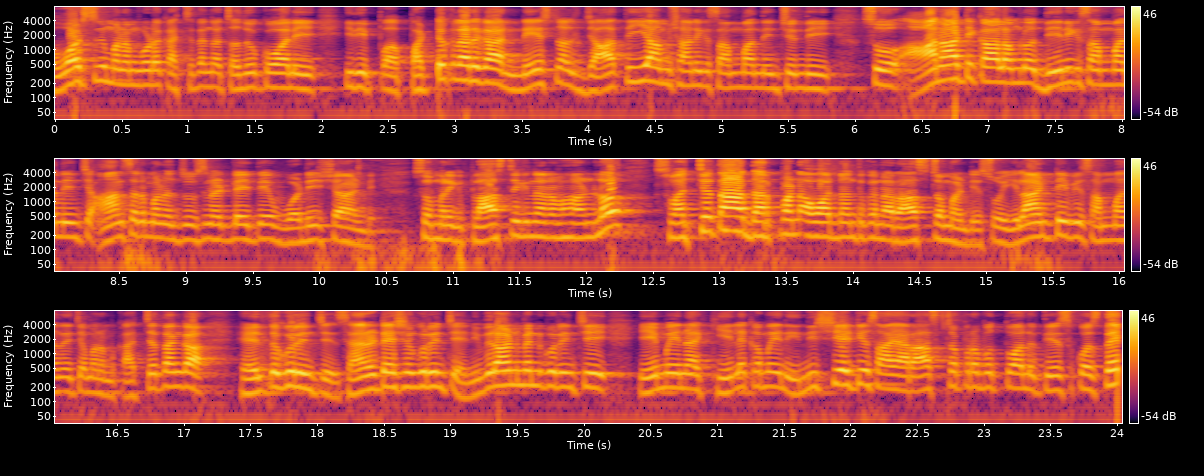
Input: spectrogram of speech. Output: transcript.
అవార్డ్స్ని మనం కూడా ఖచ్చితంగా చదువుకోవాలి. ఇది పర్టికులర్గా నేషనల్ జాతీయ అంశానికి సంబంధించింది. సో ఆనాటి కాలంలో దీనికి సంబంధించి ఆన్సర్ మనం చూసినట్లయితే ఒడిషా అండి. సో మనకి ప్లాస్టిక్ నిర్వహణలో స్వచ్ఛతా దర్పణ అవార్డు అందుకున్న రాష్ట్రం అండి. సో ఇలాంటివి సంబంధించి మనం ఖచ్చితంగా హెల్త్ గురించి శానిటేషన్ గురించి ఎన్విరాన్మెంట్ గురించి ఏమైనా కీలకమైన ఇనిషియేటివ్స్ ఆయా రాష్ట్ర ప్రభుత్వాలు తీసుకొస్తే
